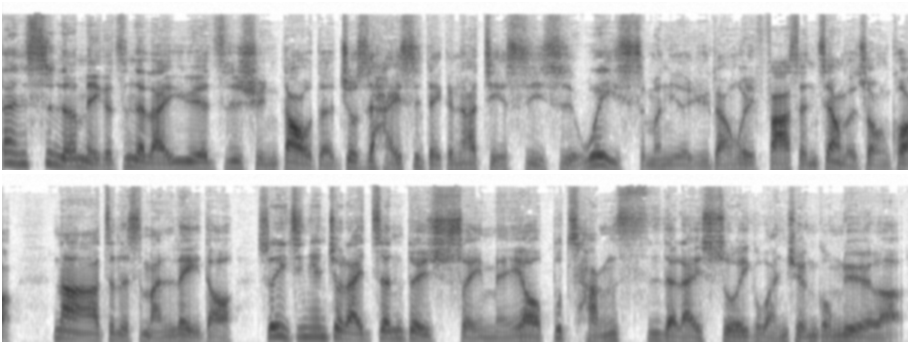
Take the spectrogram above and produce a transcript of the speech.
但是呢，每个真的来预约咨询到的，就是还是得跟他解释一次，为什么你的鱼缸会发生这样的状况。那真的是蛮累的哦。所以今天就来针对水霉哦，不藏私的来说一个完全攻略了。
